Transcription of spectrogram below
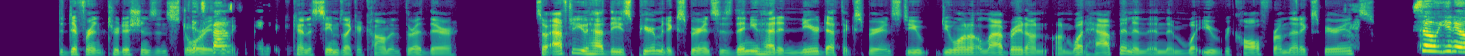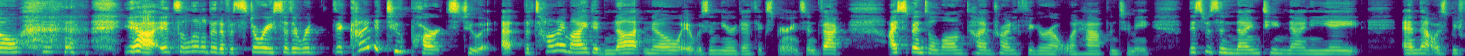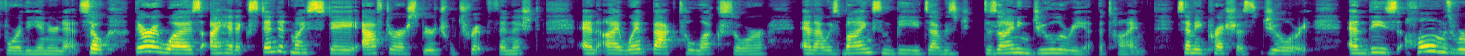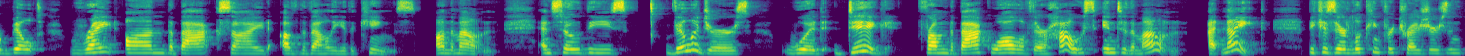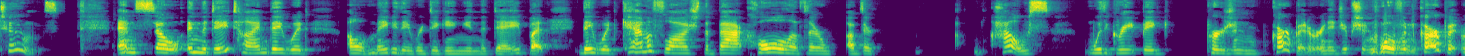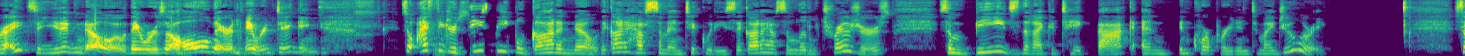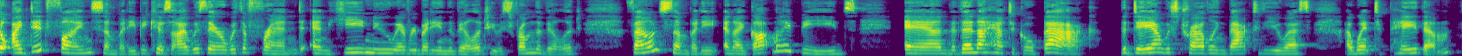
the different traditions and stories and it, it kind of seems like a common thread there So after you had these pyramid experiences, then you had a near death experience. Do you do you want to elaborate on on what happened and, and then what you recall from that experience? So, you know, yeah, it's a little bit of a story. So there were there kind of two parts to it. At the time, I did not know it was a near-death experience. In fact, I spent a long time trying to figure out what happened to me. This was in 1998, and that was before the internet. So there I was. I had extended my stay after our spiritual trip finished, and I went back to Luxor and I was buying some beads. I was designing jewelry at the time, semi-precious jewelry and these homes were built right on the backside of the Valley of the Kings on the mountain. And so these villagers would dig from the back wall of their house into the mountain at night because they're looking for treasures and tombs. Hmm. And so in the daytime, they would, oh, maybe they were digging in the day, but they would camouflage the back hole of their of their house with a great big Persian carpet or an Egyptian woven carpet, right? So you didn't know there was a Hmm. hole there and they were digging. So I figured these people got to know. They got to have some antiquities. They got to have some little treasures, some beads that I could take back and incorporate into my jewelry. So I did find somebody because I was there with a friend and he knew everybody in the village. He was from the village. Found somebody and I got my beads. And then I had to go back. The day I was traveling back to the US, I went to pay them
